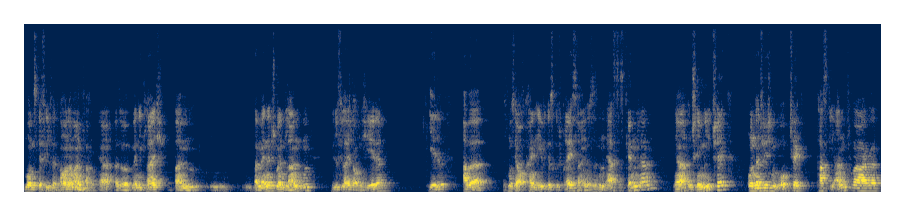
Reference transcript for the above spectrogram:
monster viel Vertrauen am Anfang. Ja. Also wenn die gleich beim, beim Management landen, will vielleicht auch nicht jede, jede, aber es muss ja auch kein ewiges Gespräch sein. Es ist ein erstes Kennenlernen, ja, ein Chemiecheck und natürlich ein Grobcheck, passt die Anfrage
